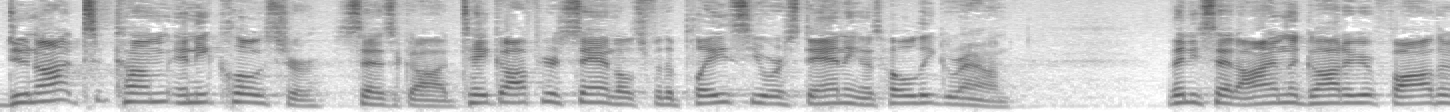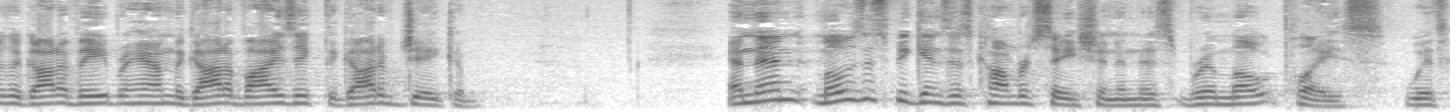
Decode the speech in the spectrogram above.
Do not come any closer, says God. Take off your sandals, for the place you are standing is holy ground. Then he said, I am the God of your father, the God of Abraham, the God of Isaac, the God of Jacob. And then Moses begins his conversation in this remote place with,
